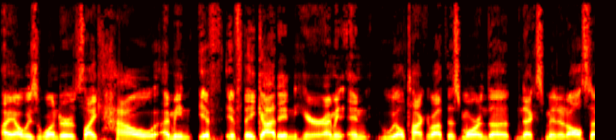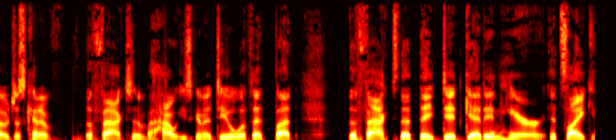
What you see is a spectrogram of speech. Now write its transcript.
I always wonder it's like how I mean if if they got in here, I mean and we'll talk about this more in the next minute also just kind of the fact of how he's going to deal with it, but the fact that they did get in here, it's like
